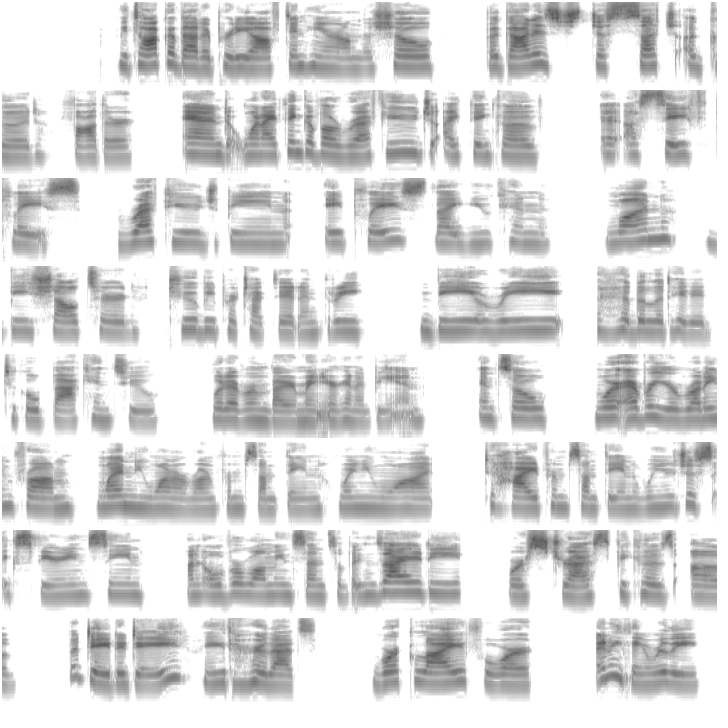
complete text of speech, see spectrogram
We talk about it pretty often here on the show, but God is just such a good father. And when I think of a refuge, I think of a safe place. Refuge being a place that you can, one, be sheltered, two, be protected, and three, be rehabilitated to go back into whatever environment you're going to be in. And so, wherever you're running from, when you want to run from something, when you want to hide from something, when you're just experiencing an overwhelming sense of anxiety or stress because of the day to day, either that's work life or anything really.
